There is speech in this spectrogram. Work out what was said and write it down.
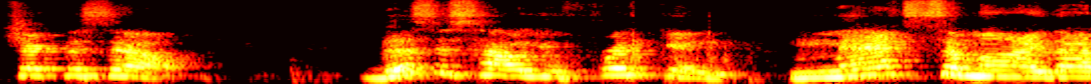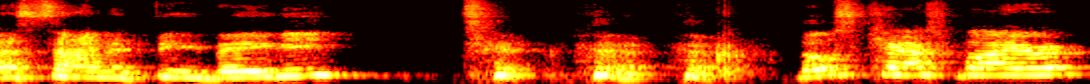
check this out. This is how you freaking maximize that assignment fee, baby. Those cash buyer,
